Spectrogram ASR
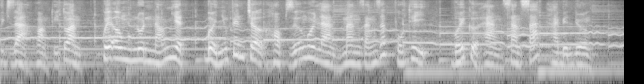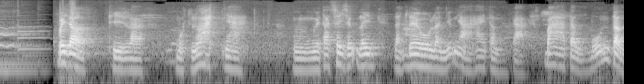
dịch giả Hoàng Thúy Toàn, quê ông luôn náo nhiệt bởi những phiên chợ họp giữa ngôi làng mang dáng dấp phố thị với cửa hàng san sát hai bên đường. Bây giờ thì là một loạt nhà người ta xây dựng lên là đều là những nhà hai tầng cả, ba tầng, bốn tầng,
